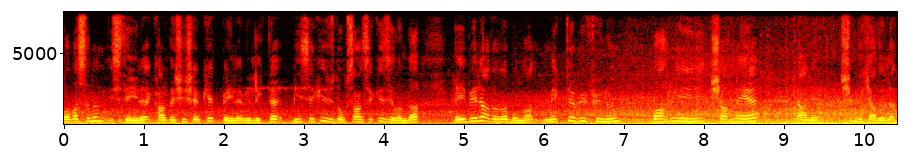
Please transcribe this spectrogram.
babasının isteğiyle kardeşi Şevket Bey ile birlikte 1898 yılında Heybeliada'da bulunan Mektebi Fünun Bahriye-i Şahne'ye yani şimdiki adıyla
